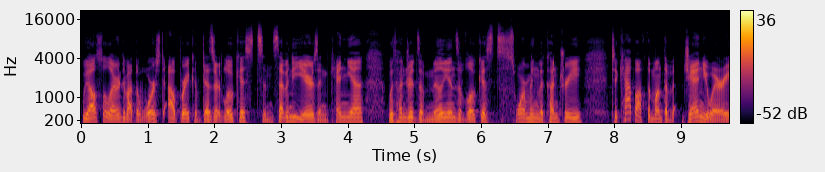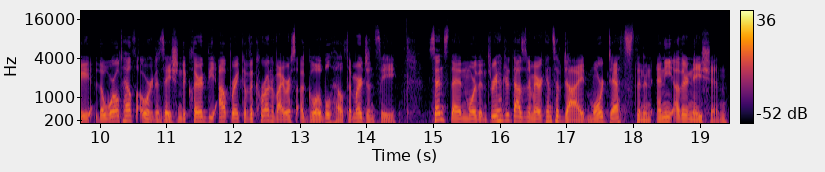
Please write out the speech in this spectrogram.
We also learned about the worst outbreak of desert locusts in 70 years in Kenya, with hundreds of millions of locusts swarming the country. To cap off the month of January, the World Health Organization declared the outbreak of the coronavirus a global health emergency. Since then, more than 300,000 Americans have died, more deaths than in any other nation.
